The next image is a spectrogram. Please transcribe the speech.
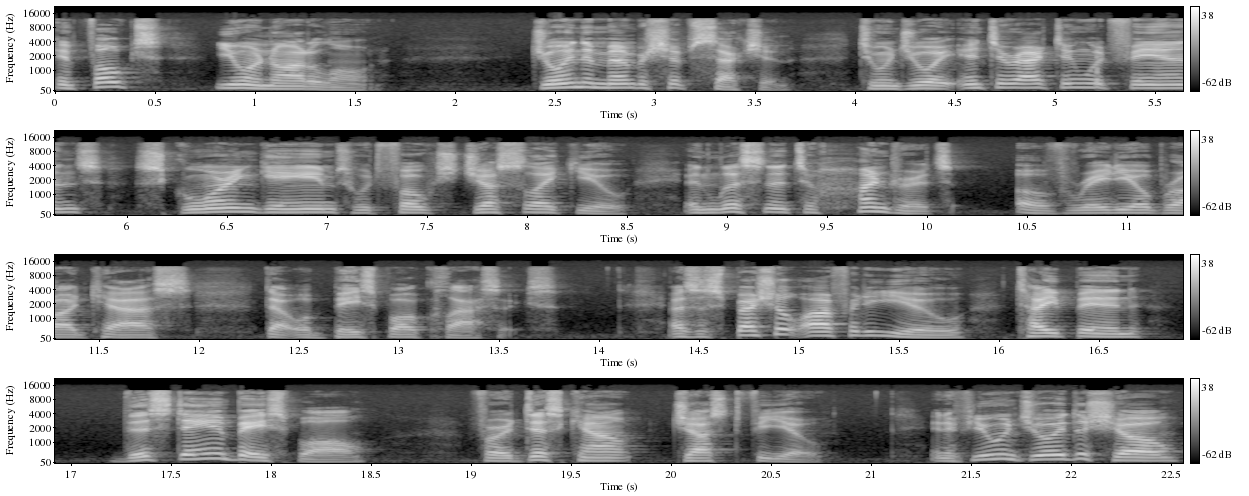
and folks, you are not alone. Join the membership section to enjoy interacting with fans, scoring games with folks just like you, and listening to hundreds of radio broadcasts that were baseball classics. As a special offer to you, type in This Day in Baseball for a discount just for you. And if you enjoyed the show,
